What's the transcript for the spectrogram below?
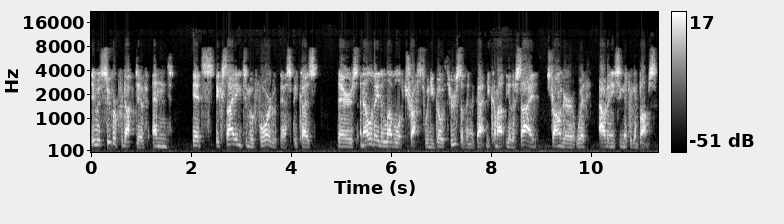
it was super productive. And it's exciting to move forward with this because there's an elevated level of trust when you go through something like that and you come out the other side stronger without any significant bumps.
